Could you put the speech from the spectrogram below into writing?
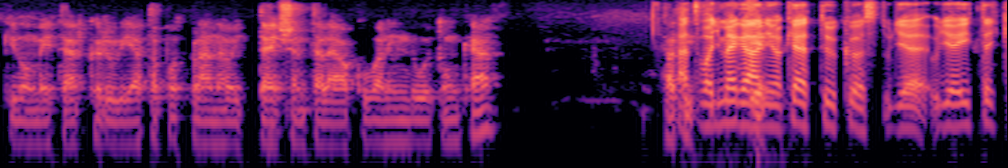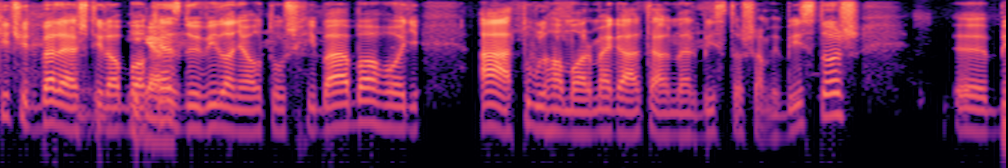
kilométer körüli etapot, pláne, hogy teljesen tele akúval indultunk el. Tehát hát vagy megállni a kettő közt. Ugye, ugye itt egy kicsit beleestél abba Igen. a kezdő villanyautós hibába, hogy A. túl hamar megálltál, mert biztos, ami biztos, B.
